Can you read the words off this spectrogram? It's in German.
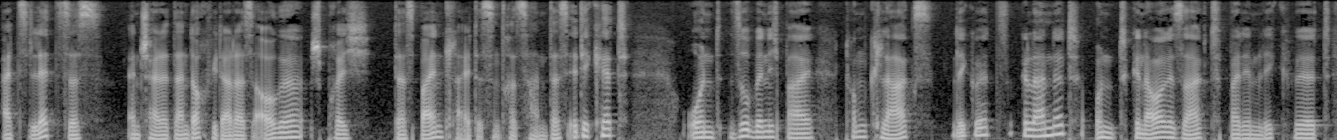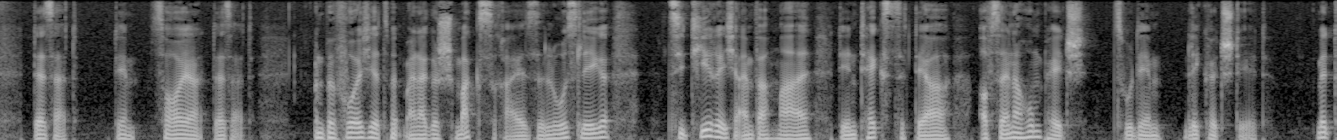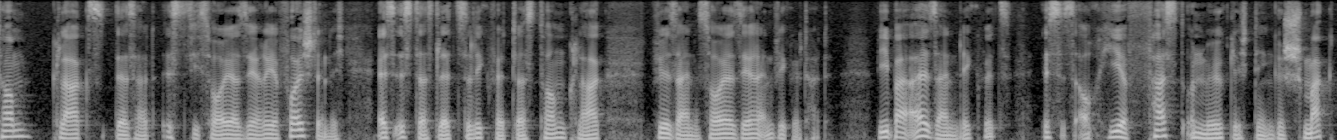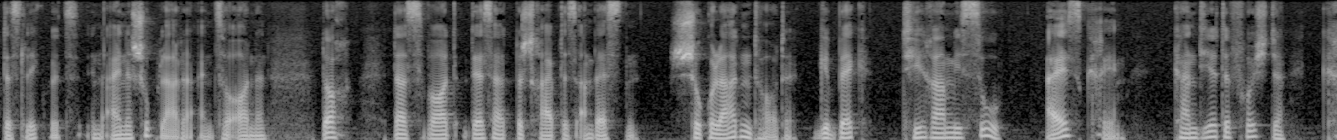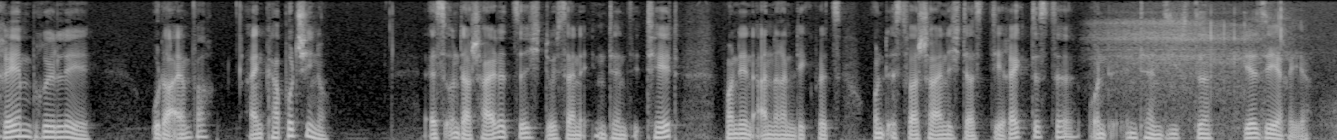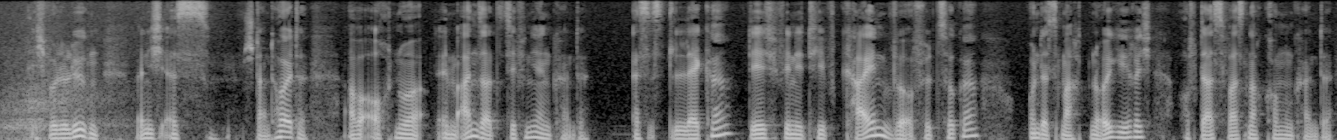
als letztes entscheidet dann doch wieder das Auge, sprich das Beinkleid ist interessant, das Etikett. Und so bin ich bei Tom Clarks Liquid gelandet und genauer gesagt bei dem Liquid Desert, dem Sawyer Desert. Und bevor ich jetzt mit meiner Geschmacksreise loslege, zitiere ich einfach mal den Text, der auf seiner Homepage zu dem Liquid steht. Mit Tom Clarks Desert ist die Sawyer-Serie vollständig. Es ist das letzte Liquid, das Tom Clark für seine Sawyer-Serie entwickelt hat. Wie bei all seinen Liquids ist es auch hier fast unmöglich, den Geschmack des Liquids in eine Schublade einzuordnen. Doch das Wort Desert beschreibt es am besten. Schokoladentorte, Gebäck, Tiramisu, Eiscreme, kandierte Früchte, Creme Brûlée oder einfach ein Cappuccino. Es unterscheidet sich durch seine Intensität von den anderen Liquids und ist wahrscheinlich das direkteste und intensivste der Serie. Ich würde lügen, wenn ich es Stand heute, aber auch nur im Ansatz definieren könnte. Es ist lecker, definitiv kein Würfelzucker und es macht neugierig auf das, was noch kommen könnte.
